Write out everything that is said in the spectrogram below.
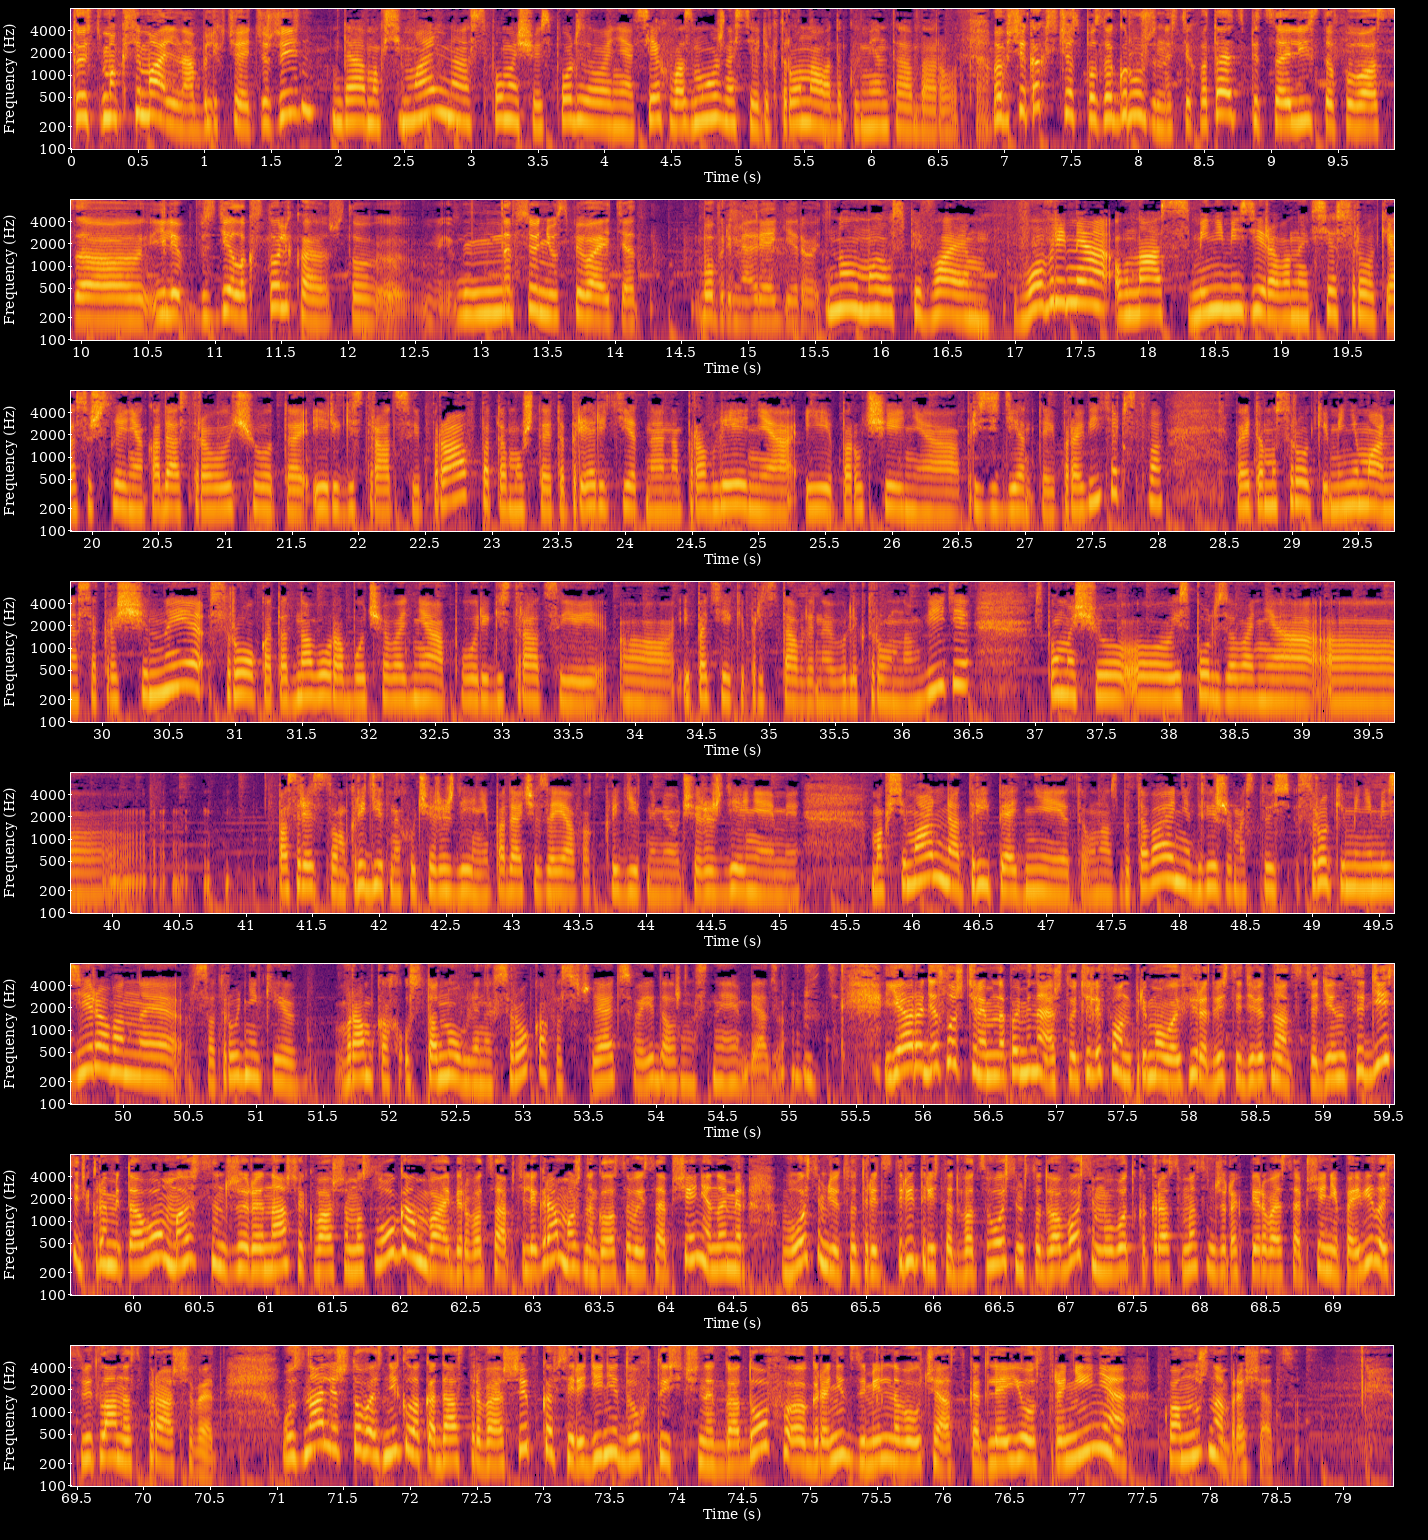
То есть максимально облегчаете жизнь? Да, максимально с помощью использования всех возможностей электронного документа оборота. Вообще, как сейчас по загруженности? Хватает специалистов у вас э, или сделок столько, что э, на все не успеваете вовремя реагировать? Ну, мы успеваем вовремя. У нас минимизированы все сроки осуществления кадастрового учета и регистрации прав, потому что это приоритетное направление и поручение президента и правительства. Поэтому сроки минимально сокращены. Срок от одного рабочего дня по регистрации э, ипотеки, представленной в электронном виде, с помощью э, использования э, посредством кредитных учреждений, подачи заявок кредитными учреждениями максимально. 3-5 дней – это у нас бытовая недвижимость. То есть сроки минимизированы, сотрудники в рамках установленных сроков осуществляют свои должностные обязанности. Я радиослушателям напоминаю, что телефон прямого эфира 219 1110. Кроме того, мессенджеры наши к вашим услугам, Вайбер, WhatsApp, Telegram, можно голосовые сообщения, номер 8 933 328 128. И вот как раз в мессенджерах первое сообщение появилось. Светлана спрашивает. У Узнали, что возникла кадастровая ошибка в середине 2000-х годов э, границ земельного участка. Для ее устранения к вам нужно обращаться?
